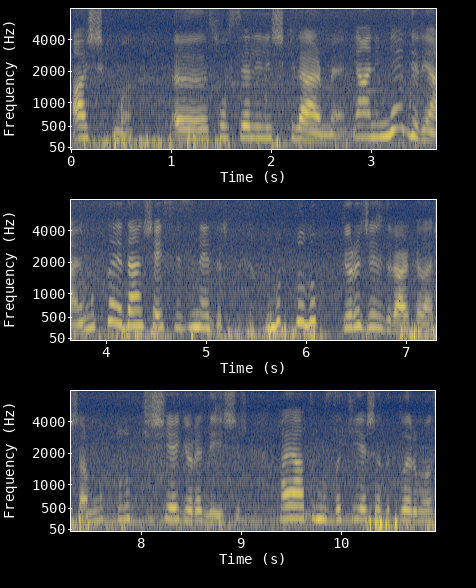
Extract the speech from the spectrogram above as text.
Aşk mı? Ee, sosyal ilişkiler mi? Yani nedir yani? Mutlu eden şey sizi nedir? Mutluluk görecelidir arkadaşlar. Mutluluk kişiye göre değişir. Hayatımızdaki yaşadıklarımız,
